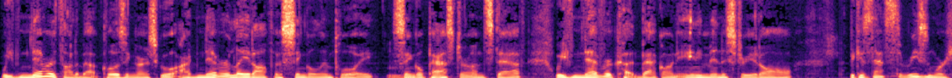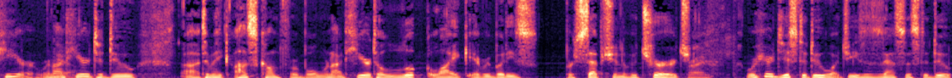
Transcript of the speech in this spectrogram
We've never thought about closing our school. I've never laid off a single employee, mm. single pastor on staff. We've never cut back on any ministry at all. Because that's the reason we're here. We're not yeah. here to do, uh, to make us comfortable. We're not here to look like everybody's perception of a church. Right. We're here just to do what Jesus has asked us to do.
